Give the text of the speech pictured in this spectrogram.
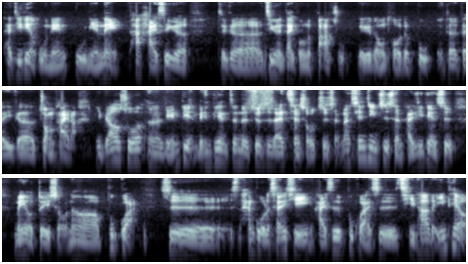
台积电五年五年内，它还是一个这个晶圆代工的霸主，一个龙头的部的的一个状态啦。你不要说呃联电，联电真的就是在成熟制程，那先进制程，台积电是没有对手。那不管是韩国的三星，还是不管是其他的 Intel，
